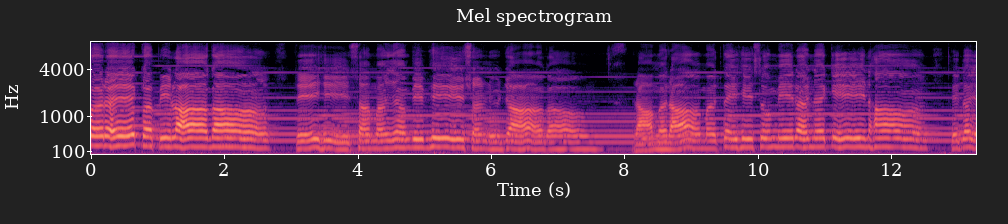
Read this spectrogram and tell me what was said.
करे कपिलागा ते ही समय विभीषण जागा। राम राम तहि सुमिरन के हृदय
